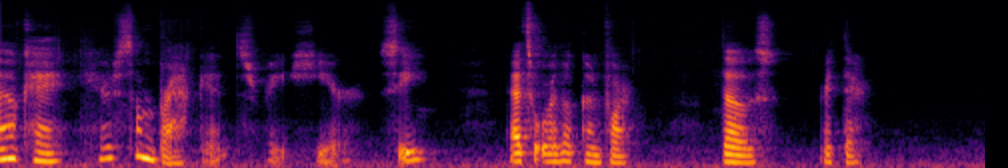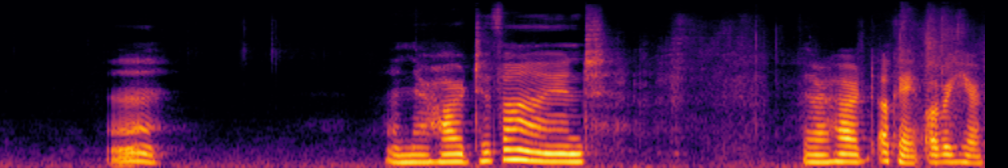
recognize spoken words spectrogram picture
Okay, here's some brackets right here. See? That's what we're looking for. Those right there. Ah. And they're hard to find. They're hard. Okay, over here.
